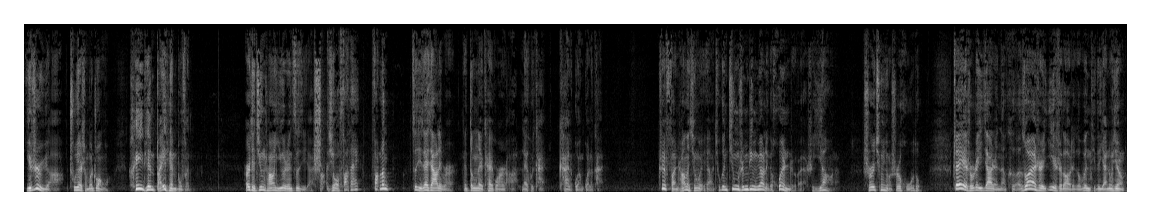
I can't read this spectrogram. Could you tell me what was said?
以至于啊出现什么状况，黑天白天不分，而且经常一个人自己啊傻笑发呆发愣，自己在家里边那灯那开关啊来回开。开了关，关了开，这反常的行为啊，就跟精神病院里的患者呀是一样的，时而清醒，时而糊涂。这时候，这一家人呢，可算是意识到这个问题的严重性了。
